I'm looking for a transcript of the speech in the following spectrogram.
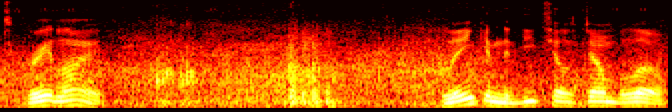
It's a great light. Link in the details down below.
